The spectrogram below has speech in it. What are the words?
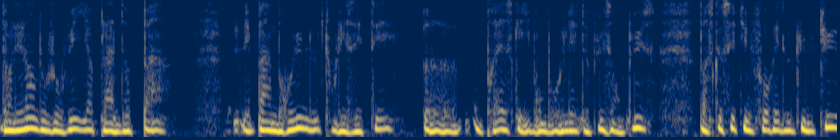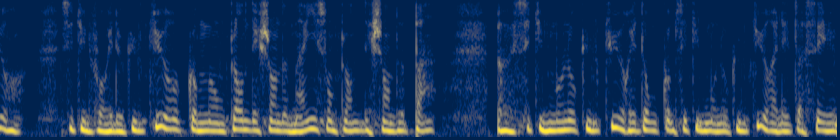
Dans les Landes aujourd'hui, il y a plein de pins. Les pins brûlent tous les étés. Euh, ou presque, et ils vont brûler de plus en plus, parce que c'est une forêt de culture. C'est une forêt de culture, comme on plante des champs de maïs, on plante des champs de pain. Euh, c'est une monoculture, et donc comme c'est une monoculture, elle est assez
